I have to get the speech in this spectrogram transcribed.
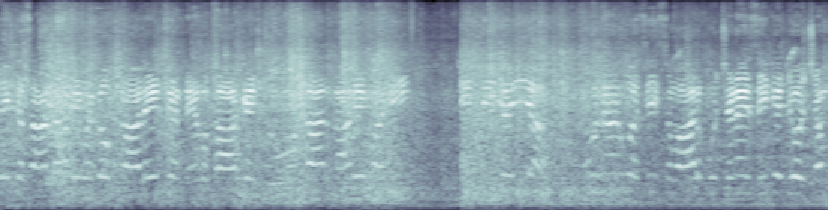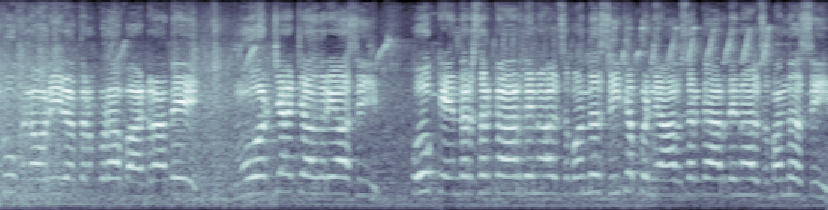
ਤੇ ਕਿਸਾਨਾਂ ਦੇ ਵੱਲੋਂ ਕਾਲੇ ਝੰਡੇ ਵਿਖਾ ਕੇ ਜ਼ੋਰਦਾਰ ਨਾਅਰੇਬਾਜ਼ੀ ਕੀਤੀ ਗਈ ਆ। ਉਹਨਾਂ ਨੂੰ ਅਸੀਂ ਸਵਾਲ ਪੁੱਛਣੇ ਸੀ ਕਿ ਜੋ ਸ਼ੰਭੂ ਖਨੌਰੀ ਰਤਨਪੁਰਾ ਬਾਰਡਰਾਂ ਤੇ ਮੋਰਚਾ ਚੱਲ ਰਿਹਾ ਸੀ। ਉਹ ਕੇਂਦਰ ਸਰਕਾਰ ਦੇ ਨਾਲ ਸੰਬੰਧਿਤ ਸੀ ਕਿ ਪੰਜਾਬ ਸਰਕਾਰ ਦੇ ਨਾਲ ਸੰਬੰਧਿਤ ਸੀ?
